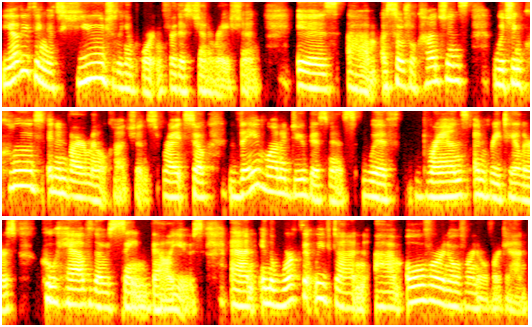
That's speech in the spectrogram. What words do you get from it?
The other thing that's hugely important for this generation is um, a social conscience, which includes an environmental conscience, right? So they want to do business with brands and retailers who have those same values. And in the work that we've done um, over and over and over again,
